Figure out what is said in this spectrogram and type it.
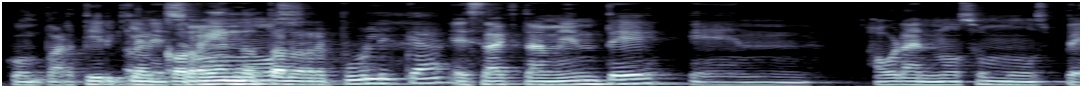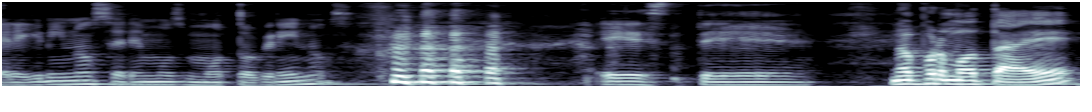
compartir quiénes Recorriendo toda la República. Exactamente. En, ahora no somos peregrinos, seremos motogrinos. este. No por mota, ¿eh?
